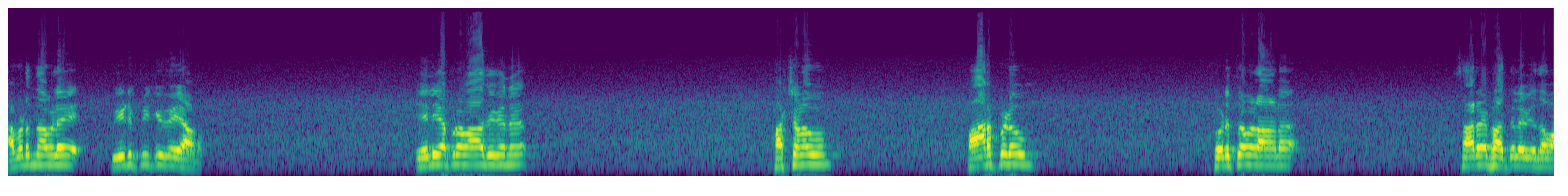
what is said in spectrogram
അവിടുന്ന് അവളെ പീഡിപ്പിക്കുകയാണ്. ഏലിയ പ്രവാചകന് ഭക്ഷണവും പാർപ്പിടവും കൊടുത്തവളാണ് സാറേഭാത്തിലെ വിധവ.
